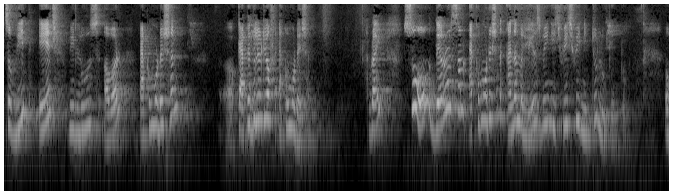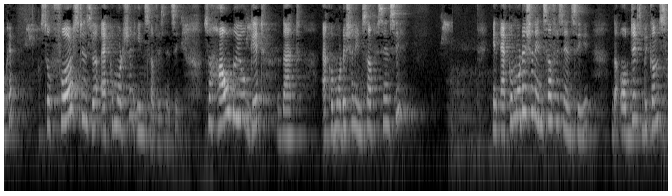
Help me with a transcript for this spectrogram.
So with age we lose our accommodation uh, capability of accommodation right? So there are some accommodation anomalies which, which we need to look into okay? So first is the accommodation insufficiency. So how do you get that accommodation insufficiency. In accommodation insufficiency the objects becomes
